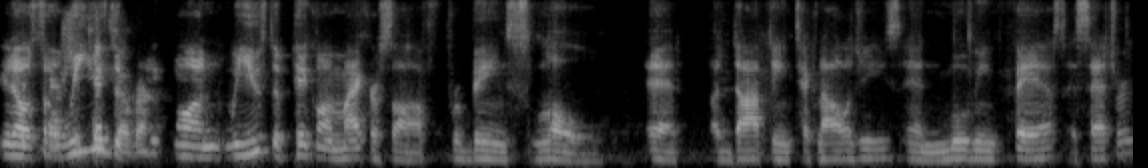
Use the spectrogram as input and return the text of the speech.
You know, so There's we used to over. pick on we used to pick on Microsoft for being slow at adopting technologies and moving fast, etc.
